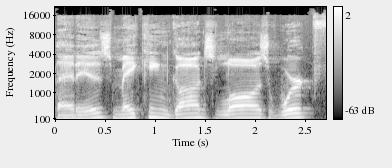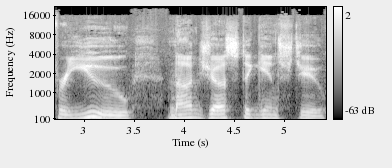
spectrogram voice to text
That is, making God's laws work for you, not just against you.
